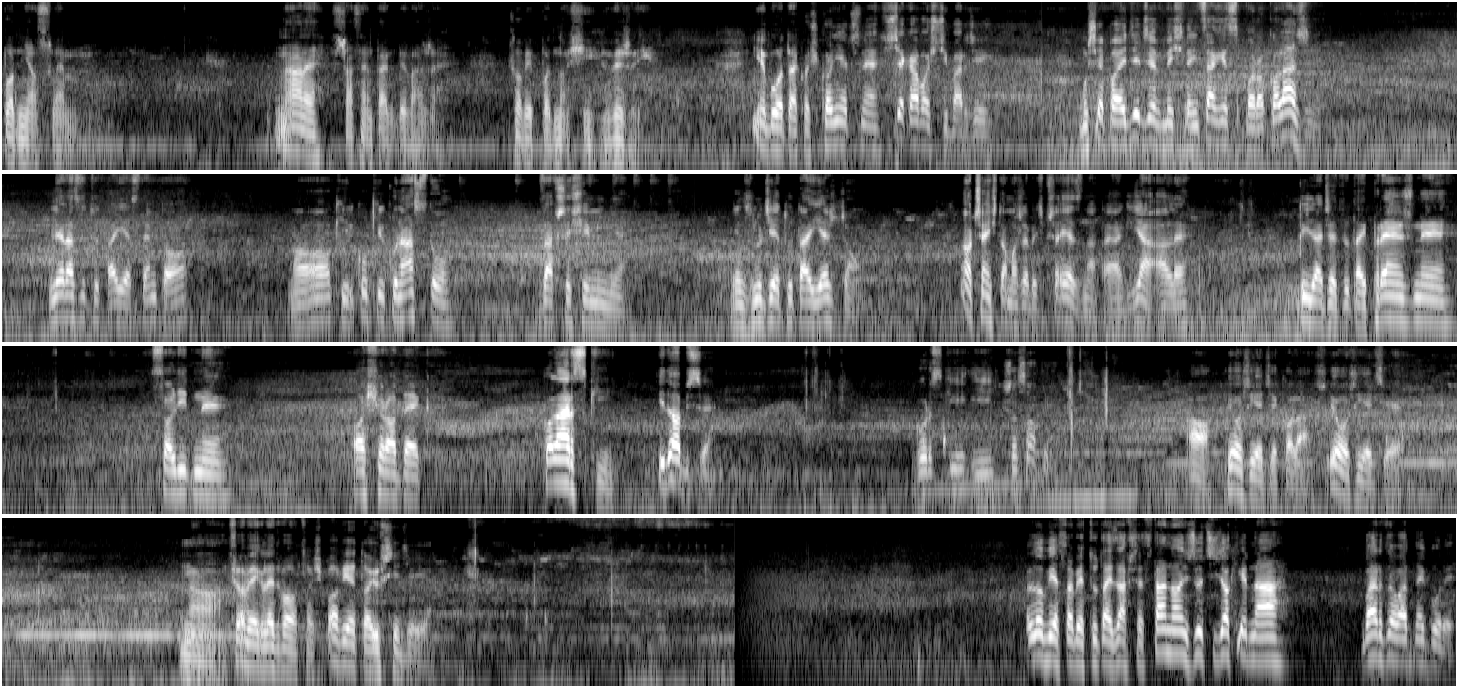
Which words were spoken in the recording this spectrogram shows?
podniosłem. No ale z czasem tak bywa, że człowiek podnosi wyżej. Nie było to jakoś konieczne, z ciekawości bardziej. Muszę powiedzieć, że w Myślenicach jest sporo kolarzy. Ile razy tutaj jestem, to no kilku, kilkunastu zawsze się minie. Więc ludzie tutaj jeżdżą. No część to może być przejezdna, tak jak ja, ale widać, że tutaj prężny, solidny ośrodek kolarski i dobrze. Górski i szosowy. O, już jedzie kolarz, już jedzie. No, człowiek ledwo coś powie, to już się dzieje. Lubię sobie tutaj zawsze stanąć, rzucić okiem na bardzo ładne góry.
